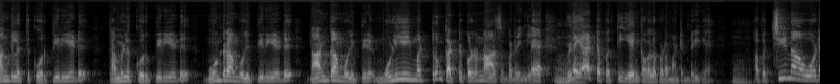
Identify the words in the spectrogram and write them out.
ஆங்கிலத்துக்கு ஒரு பீரியடு தமிழுக்கு ஒரு பீரியடு மூன்றாம் மொழி பீரியடு நான்காம் மொழி பீரியட் மொழியை மட்டும் கற்றுக்கொள்ளணும்னு ஆசைப்படுறீங்களே விளையாட்டை பற்றி ஏன் கவலைப்பட மாட்டேன்றீங்க? அப்போ சீனாவோட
